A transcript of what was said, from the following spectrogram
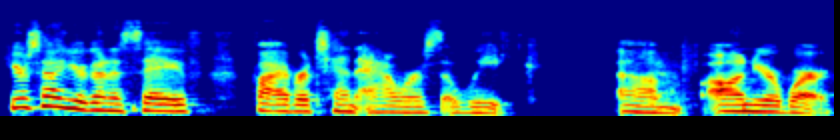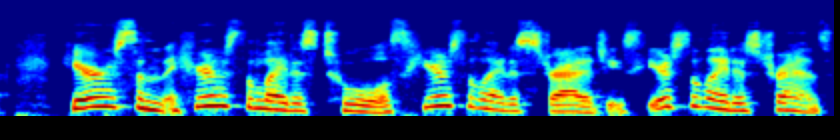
Here's how you're going to save five or ten hours a week um, on your work. Here's some here's the latest tools. Here's the latest strategies. Here's the latest trends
